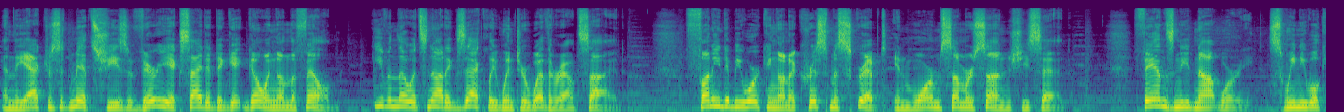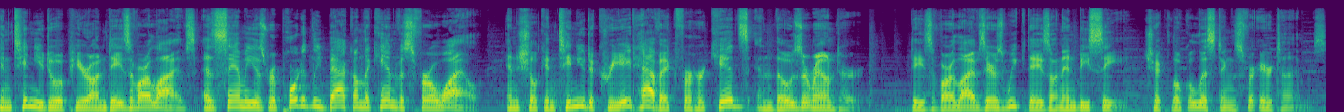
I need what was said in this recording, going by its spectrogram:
and the actress admits she's very excited to get going on the film, even though it's not exactly winter weather outside. Funny to be working on a Christmas script in warm summer sun, she said. Fans need not worry. Sweeney will continue to appear on Days of Our Lives, as Sami is reportedly back on the canvas for a while, and she'll continue to create havoc for her kids and those around her. Days of Our Lives airs weekdays on NBC. Check local listings for airtimes.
